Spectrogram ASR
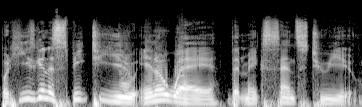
but he's going to speak to you in a way that makes sense to you.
